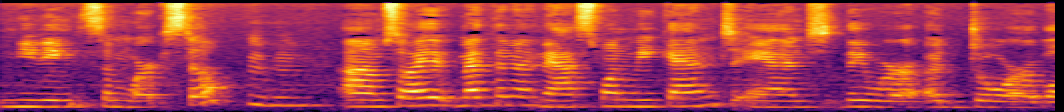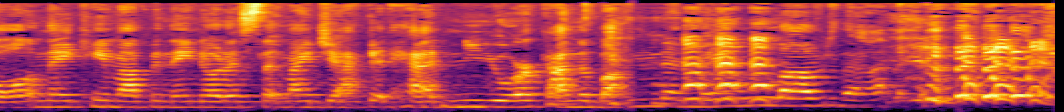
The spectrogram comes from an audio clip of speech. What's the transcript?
needing some work still. Mm-hmm. Um, so I met them at Mass one weekend, and they were adorable. And they came up and they noticed that my jacket had New York on the button, and they loved that.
